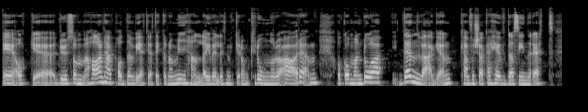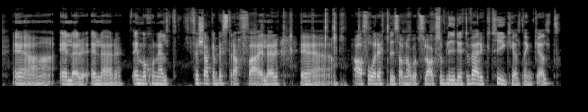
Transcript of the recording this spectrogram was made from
Eh, och eh, du som har den här podden vet ju att ekonomi handlar ju väldigt mycket om kronor och ören. Och om man då den vägen kan försöka hävda sin rätt eh, eller, eller emotionellt försöka bestraffa eller eh, ja, få rättvisa av något slag så blir det ett verktyg helt enkelt.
